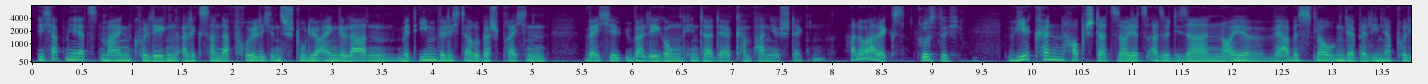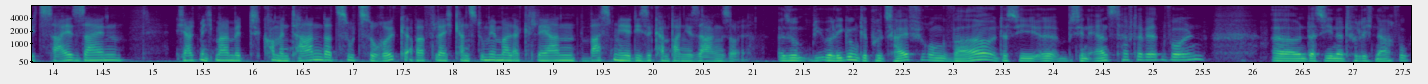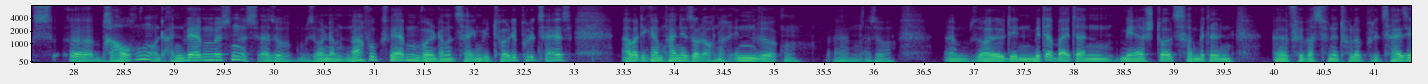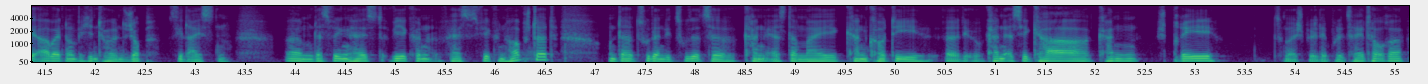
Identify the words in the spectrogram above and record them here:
Ich habe mir jetzt meinen Kollegen Alexander Fröhlich ins Studio eingeladen. Mit ihm will ich darüber sprechen, welche Überlegungen hinter der Kampagne stecken. Hallo Alex. Grüß dich. Wir können Hauptstadt soll jetzt also dieser neue Werbeslogan der Berliner Polizei sein. Ich halte mich mal mit Kommentaren dazu zurück, aber vielleicht kannst du mir mal erklären, was mir diese Kampagne sagen soll. Also die Überlegung der Polizeiführung war, dass sie äh, ein bisschen ernsthafter werden wollen, äh, dass sie natürlich Nachwuchs äh, brauchen und anwerben müssen. Das, also sie wollen damit Nachwuchs werben, wollen damit zeigen, wie toll die Polizei ist. Aber die Kampagne soll auch nach innen wirken. Ähm, also ähm, soll den Mitarbeitern mehr Stolz vermitteln, äh, für was für eine tolle Polizei sie arbeiten und welchen tollen Job sie leisten. Ähm, deswegen heißt, wir können, heißt es, wir können Hauptstadt und dazu dann die Zusätze kann 1. Mai, kann Cotti, äh, kann SEK, kann Spree, zum Beispiel der Polizeitaucher.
